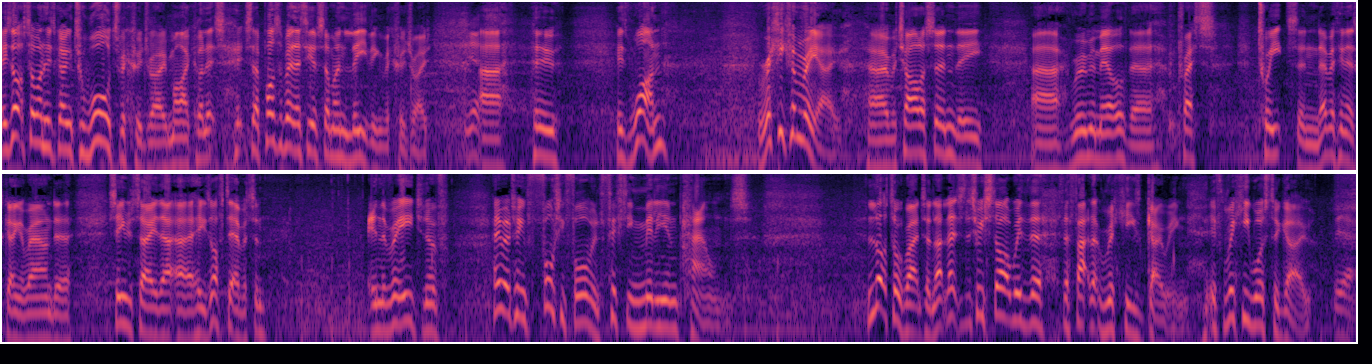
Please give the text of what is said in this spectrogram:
is not someone who's going towards Vicarage Road, Michael. It's, it's a possibility of someone leaving Vicarage Road, yes. Uh, who is one, Ricky from Rio. Uh, Richarlison, the uh, rumour mill, the press tweets and everything that's going around uh, seem to say that uh, he's off to Everton in the region of anywhere between 44 and 50 million pounds. A lot to talk about tonight. Let's, let's we start with the, the fact that Ricky's going. If Ricky was to go, yeah.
